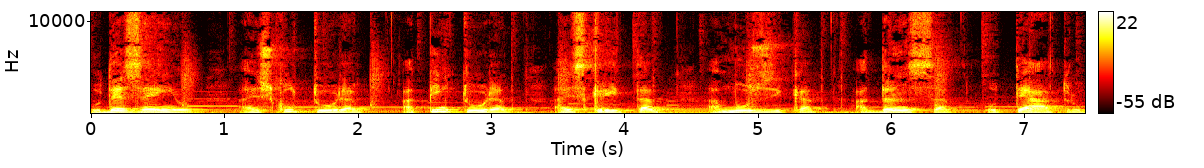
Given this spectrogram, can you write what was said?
o desenho, a escultura, a pintura, a escrita, a música, a dança, o teatro,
